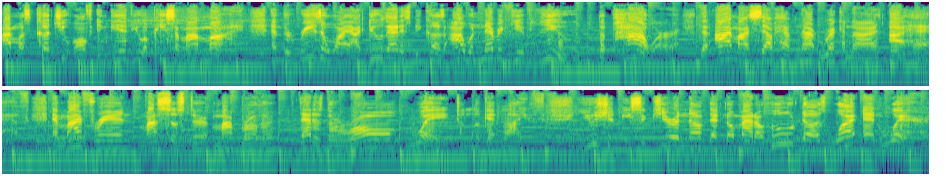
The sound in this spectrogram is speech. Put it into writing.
I must cut you off and give you a piece of my mind. And the reason why I do that is because I will never give you the power that I myself have not recognized I have. And my friend, my sister, my brother, that is the wrong way to look at life. You should be secure enough that no matter who does what and where,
